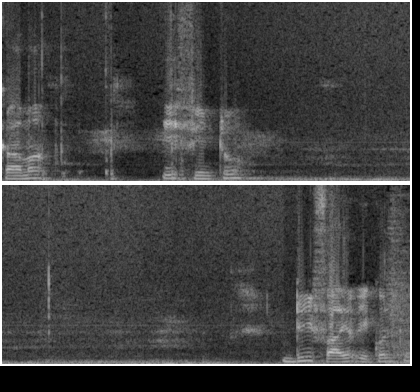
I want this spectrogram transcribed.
comma if into d5 equal to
